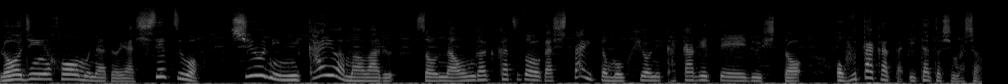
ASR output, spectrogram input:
老人ホームなどや施設を週に2回は回る。そんな音楽活動がしたいと目標に掲げている人お二方いたとしましょう。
